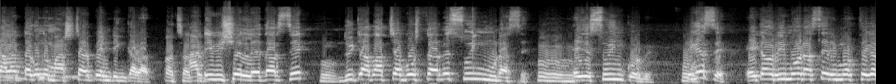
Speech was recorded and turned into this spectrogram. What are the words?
কালারটা কিন্তু মাস্টার পেন্টিং কালার আচ্ছা, আচ্ছা। আর্টিফিশিয়াল লেদার সিট দুইটা বাচ্চা বসতে পারবে সুইং মুড আছে। এই যে সুইং করবে। ঠিক আছে? এটাও রিমোট আছে রিমোট থেকে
